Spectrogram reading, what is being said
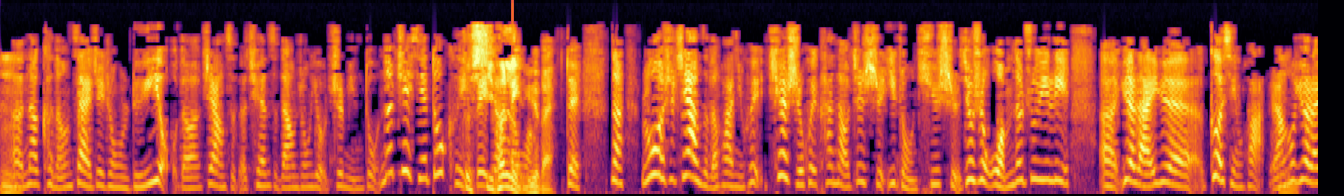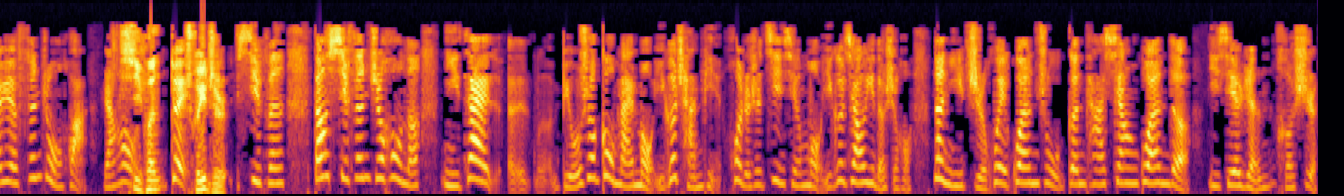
嗯呃，那可能在这种驴友的这样子的圈子当中有知名度，那这些都可以细分领域呗。对，那如果是这样子的话，你会确实会看到这是一种趋势，就是我们的注意力呃越来越个性化，然后嗯越来越分众化，然后细分对垂直细分。当细分之后呢，你在呃，比如说购买某一个产品，或者是进行某一个交易的时候，那你只会关注跟它相关的一些人和事，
